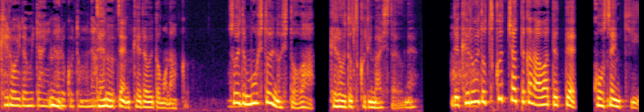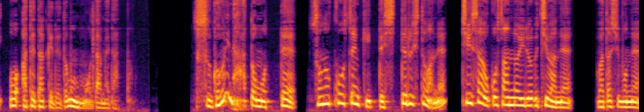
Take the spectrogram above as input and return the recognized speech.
ケロイドみたいになることもなく。うん、全然ケロイドもなく。それでもう一人の人は、ケロイド作りましたよね。で、ケロイド作っちゃってから慌てて、光線器を当てたけれども、もうダメだった。すごいなと思って、その光線器って知ってる人はね、小さいお子さんのいるうちはね、私もね、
